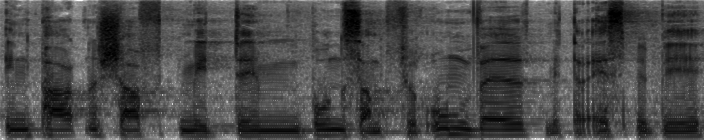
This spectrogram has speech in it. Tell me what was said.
in Partnerschaft mit dem Bundesamt für Umwelt, mit der SBB,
